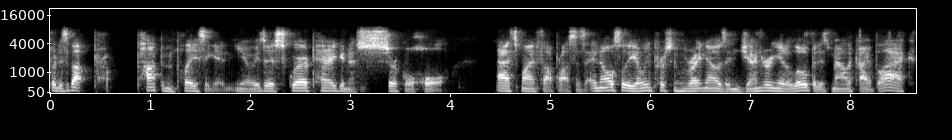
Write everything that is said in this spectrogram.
but it's about pop in place again. You know, is it a square peg in a circle hole? That's my thought process. And also, the only person who right now is engendering it a little bit is Malakai Black,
